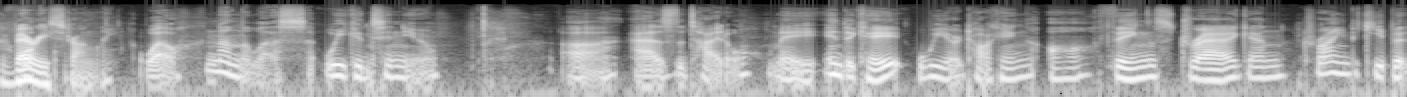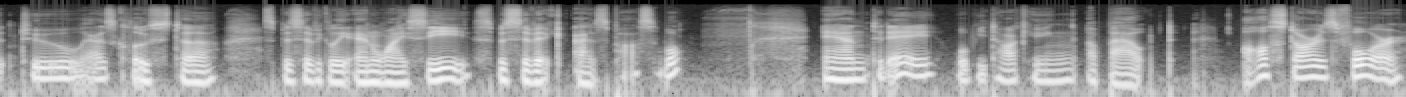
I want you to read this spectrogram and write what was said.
very strongly. Well, nonetheless, we continue. Uh, as the title may indicate, we are talking all things drag and trying to keep it to as close to specifically NYC specific as possible. And today we'll be talking about All Stars 4.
